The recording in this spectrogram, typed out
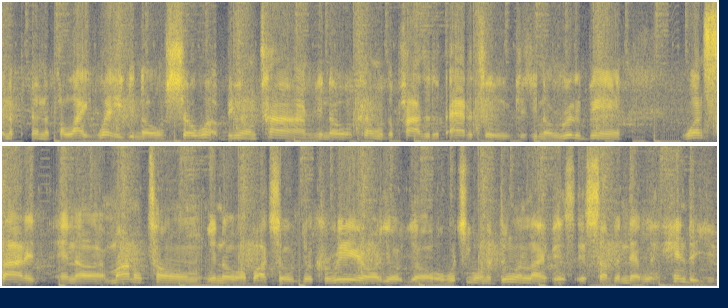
in a, in a polite way. You know, show up, be on time. You know, come with a positive attitude. Because you know, really being one-sided and uh, monotone, you know, about your, your career or your, your or what you want to do in life is, is something that will hinder you,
